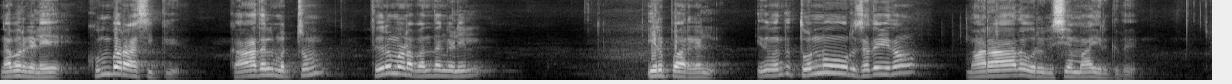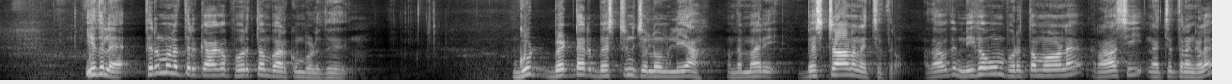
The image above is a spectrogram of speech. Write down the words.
நபர்களே கும்பராசிக்கு காதல் மற்றும் திருமண பந்தங்களில் இருப்பார்கள். இது வந்து தொண்ணூறு சதவீதம் மாறாத ஒரு விஷயமாக இருக்குது. இதில் திருமணத்திற்காக பொருத்தம் பார்க்கும் பொழுது குட் பெட்டர் பெஸ்ட்டுன்னு சொல்லுவோம் இல்லையா? அந்த மாதிரி பெஸ்ட்டான நட்சத்திரம் அதாவது மிகவும் பொருத்தமான ராசி நட்சத்திரங்களை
